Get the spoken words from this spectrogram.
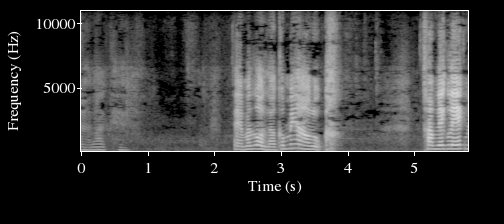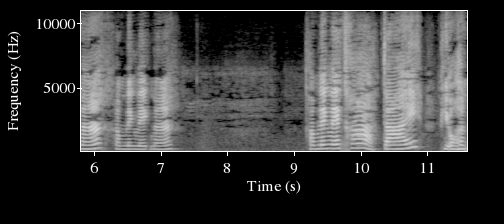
น่ารักแท้แต่มันหล่นแล้วก็ไม่เอาลูกคำเล็กๆนะคำเล็กๆนะ คำเล็กๆค่ะ ใจายพี่ออน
